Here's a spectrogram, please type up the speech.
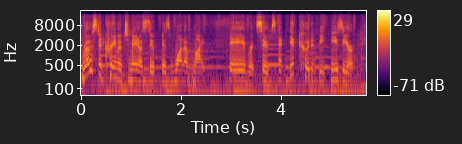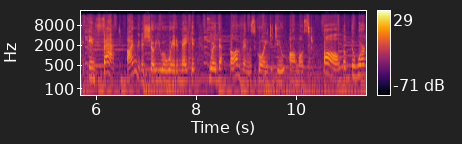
Roasted cream of tomato soup is one of my favorite soups, and it couldn't be easier. In fact, I'm going to show you a way to make it where the oven's going to do almost all of the work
